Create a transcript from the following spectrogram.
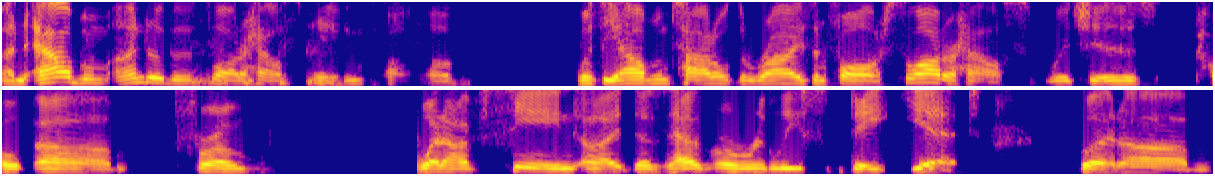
an album under the Slaughterhouse name uh, with the album titled "The Rise and Fall of Slaughterhouse," which is uh, from what I've seen, uh, it doesn't have a release date yet, but um,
